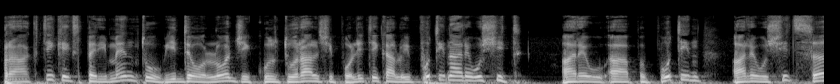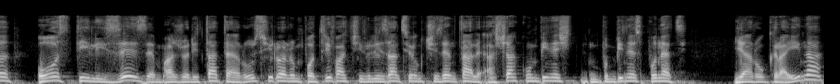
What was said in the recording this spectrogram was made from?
Practic, experimentul ideologic, cultural și politic al lui Putin a reușit. A reu- a, Putin a reușit să ostilizeze majoritatea rusilor împotriva civilizației occidentale, așa cum bine, bine spuneați. Iar Ucraina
